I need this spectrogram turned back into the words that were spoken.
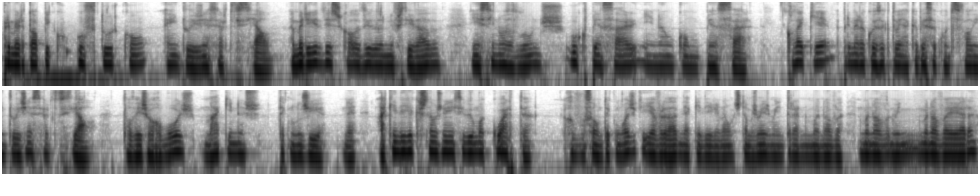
Primeiro tópico, o futuro com a inteligência artificial. A maioria das escolas e da universidade ensina aos alunos o que pensar e não como pensar. Qual é que é a primeira coisa que te vem à cabeça quando se fala em inteligência artificial? Talvez robôs, máquinas, tecnologia, né? Há quem diga que estamos no início de uma quarta revolução tecnológica e é verdade, há quem diga não, estamos mesmo a entrar numa nova, numa nova, numa nova era,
